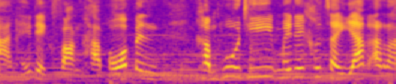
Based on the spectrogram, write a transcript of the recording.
อ่านให้เด็กฟังค่ะ เพราะว่าเป็นคำพูดที่ไม่ได้เข้าใจยากอะไร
